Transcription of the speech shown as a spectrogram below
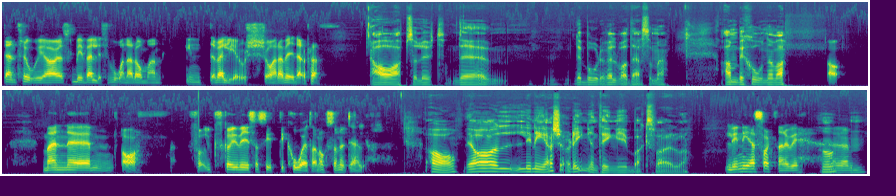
den tror jag, jag ska bli väldigt förvånad om man inte väljer att köra vidare på den. Ja, absolut. Det, det borde väl vara det som är ambitionen va? Ja, men eh, ja, folk ska ju visa sitt i K1 också nu till helgen. Ja, ja Linnea körde ingenting i backsvarv va? Linnea saknade vi. Ja, eh, mm.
